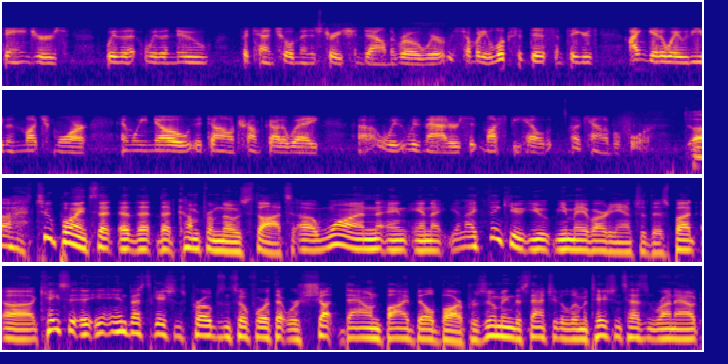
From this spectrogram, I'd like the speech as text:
dangers with a with a new potential administration down the road, where somebody looks at this and figures I can get away with even much more, and we know that Donald Trump got away uh, with with matters that must be held accountable for. Uh, two points that uh, that that come from those thoughts. Uh, one, and and I, and I think you, you you may have already answered this, but uh, case investigations, probes, and so forth that were shut down by Bill Barr, presuming the statute of limitations hasn't run out.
